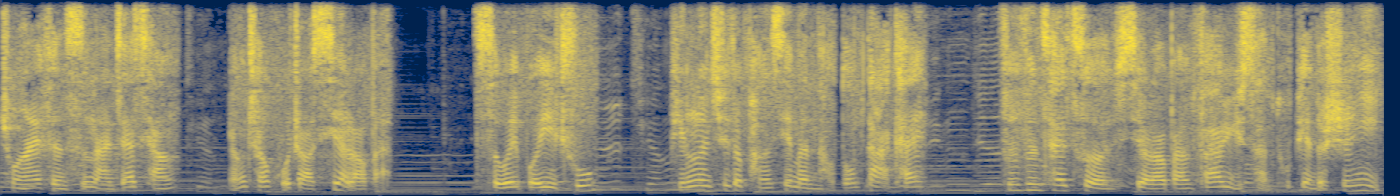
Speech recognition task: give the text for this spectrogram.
宠爱粉丝哪家强？阳澄湖找谢老板。此微博一出，评论区的螃蟹们脑洞大开，纷纷猜测蟹老板发雨伞图片的深意。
